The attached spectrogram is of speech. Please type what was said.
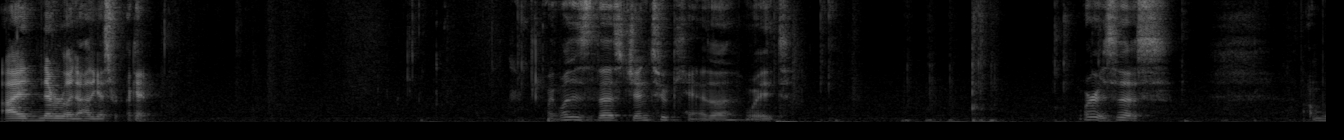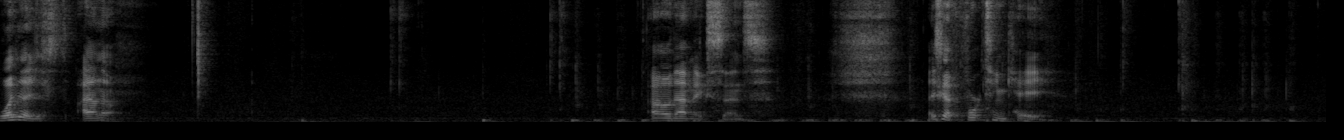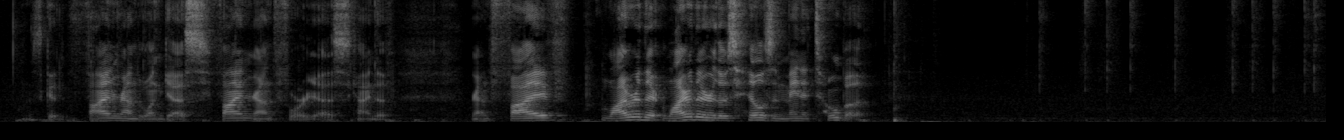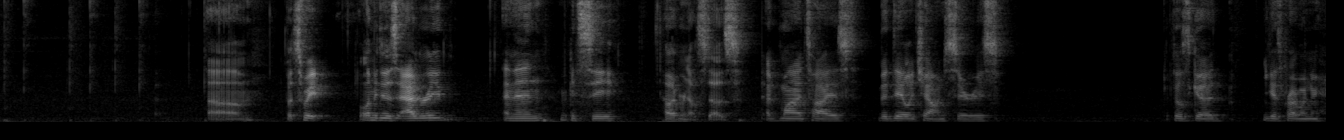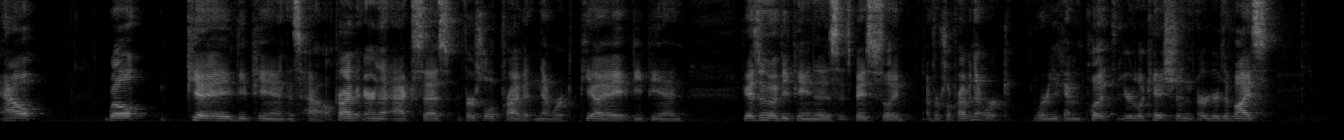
I never really know how to guess. Okay. Wait, what is this? Gen 2 Canada? Wait. Where is this? What did I just? I don't know. Oh, that makes sense. I just got 14k. That's good. Fine round one guess. Fine round four guess, kind of. Round five. Why were there? Why are there those hills in Manitoba? Um, but sweet. Let me do this ad read, and then we can see how everyone else does. I've monetized the Daily Challenge series. It feels good. You guys are probably wondering how. Well, PIA VPN is how. Private Internet Access Virtual Private Network, PIA VPN. If you guys don't know what VPN is, it's basically a virtual private network where you can put your location or your device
